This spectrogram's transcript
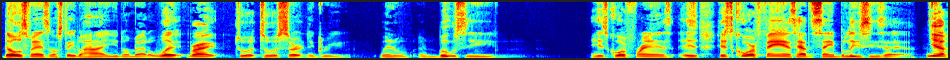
those fans gonna stay behind you no matter what. right. to a, to a certain degree. When when Boosie, his core friends, his, his core fans have the same beliefs he's have. Yeah,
